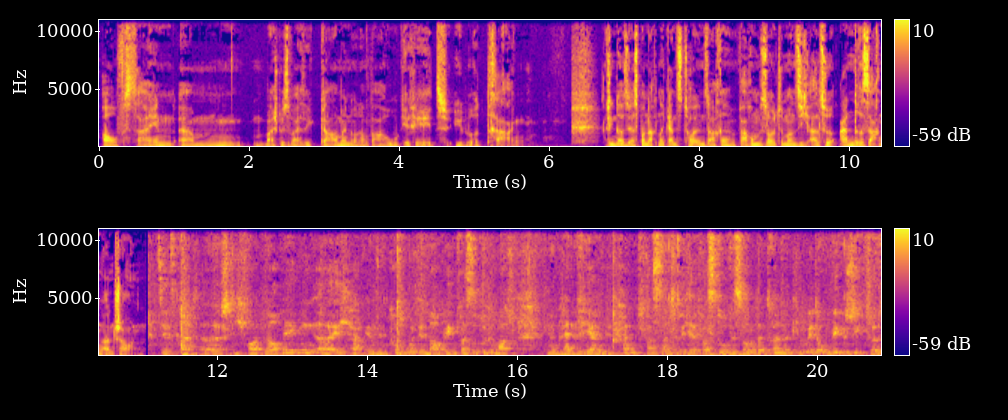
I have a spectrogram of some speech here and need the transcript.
auf sein ähm, beispielsweise Garmin oder Wahoo-Gerät übertragen. Klingt also erstmal nach einer ganz tollen Sache. Warum sollte man sich also andere Sachen anschauen? Jetzt gerade äh, Stichwort Norwegen. Äh, ich habe mit Komoot in Norwegen Versuche gemacht. Die haben keine Fähren gekannt, was natürlich etwas doof ist, wenn man dann 300 Kilometer Umweg geschickt wird.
